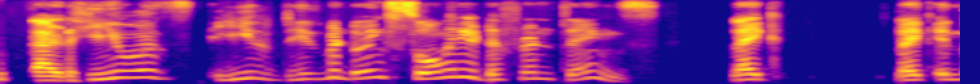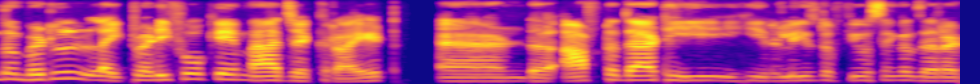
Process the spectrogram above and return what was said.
that he was he he's been doing so many different things. Like like in the middle, like 24K Magic, right? And uh, after that, he he released a few singles that I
